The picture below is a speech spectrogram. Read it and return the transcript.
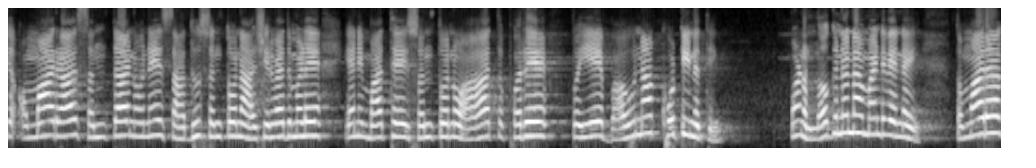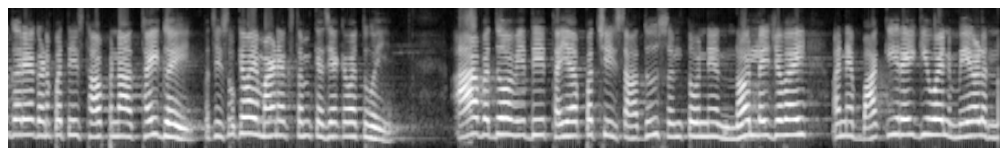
કે અમારા સંતાનોને સાધુ સંતોના આશીર્વાદ મળે, એની માથે સંતોનો હાથ ફરે, તો એ ભાવના ખોટી નથી. પણ લગ્નના માંડવે નહીં. તમારા ઘરે ગણપતિ સ્થાપના થઈ ગઈ. પછી શું કહેવાય માણેક સ્તંભ કે જે કહેવાતું હોય? આ બધો વિધિ થયા પછી સાધુ સંતોને ન લઈ જવાય અને બાકી રહી ગયું હોય ને મેળ ન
